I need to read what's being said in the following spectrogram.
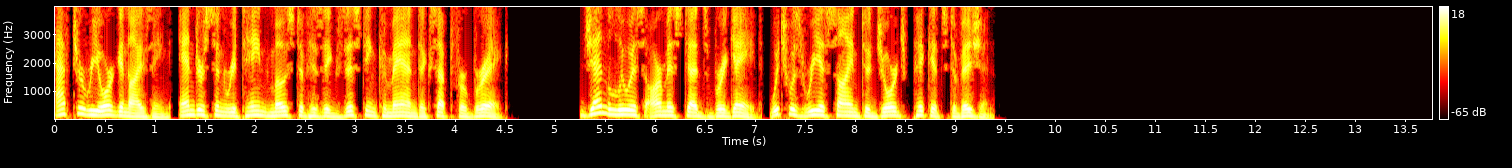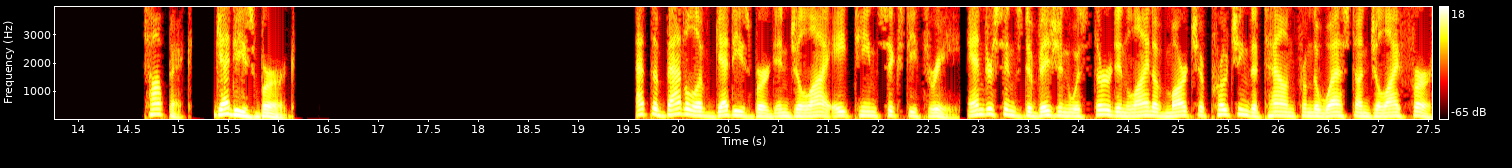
After reorganizing, Anderson retained most of his existing command except for Brig. Gen. Louis Armistead's brigade, which was reassigned to George Pickett's division. Gettysburg At the Battle of Gettysburg in July 1863, Anderson's division was third in line of march approaching the town from the west on July 1,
